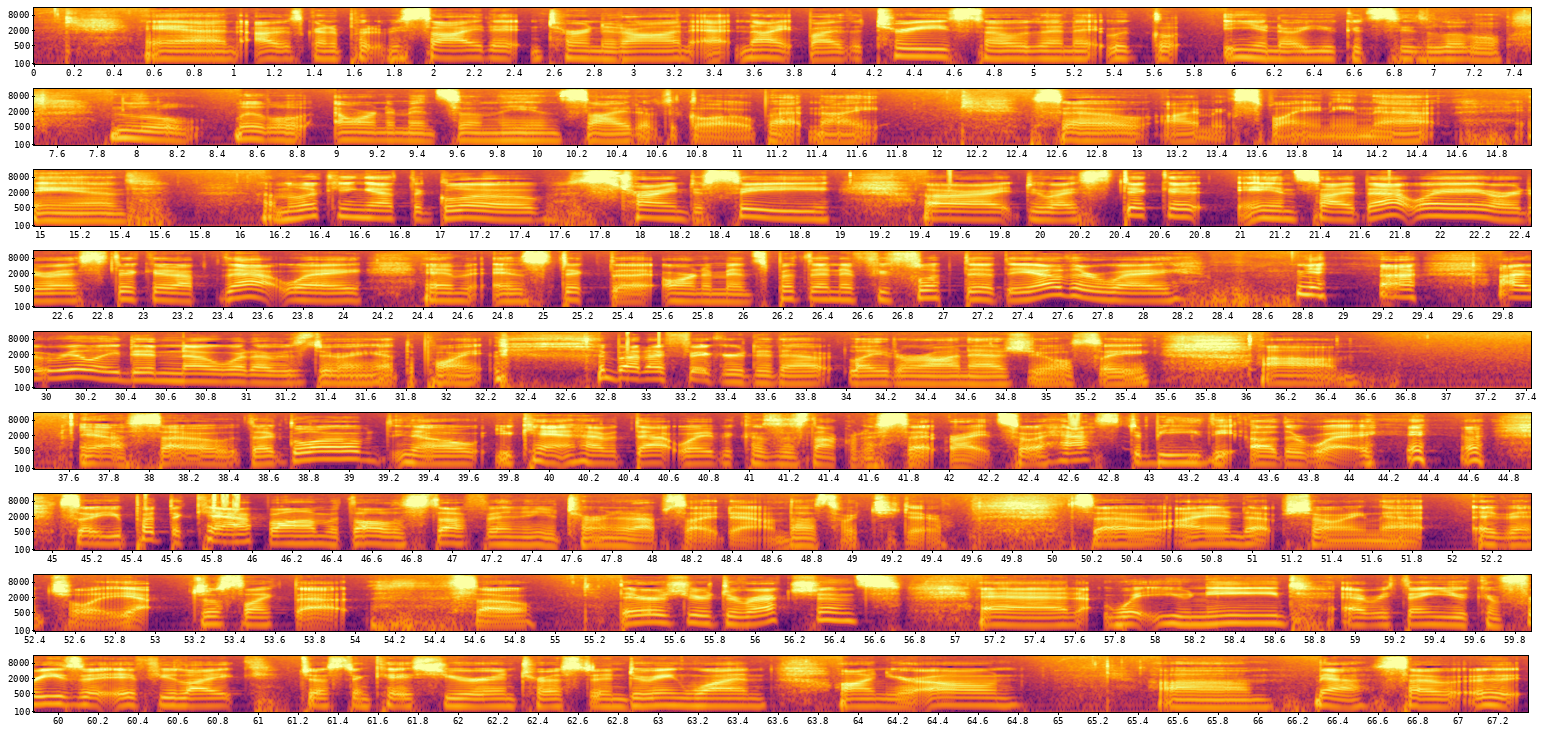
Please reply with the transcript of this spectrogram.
and I was going to put it beside it and turn it on at night by the tree so then it would you know you could see the little little little ornaments on the inside of the globe at night. So I'm explaining that. And I'm looking at the globe, trying to see, all right, do I stick it inside that way or do I stick it up that way and, and stick the ornaments? But then if you flipped it the other way, I really didn't know what I was doing at the point, but I figured it out later on, as you'll see. Um, yeah, so the globe, you know, you can't have it that way because it's not going to sit right. So it has to be the other way. so you put the cap on with all the stuff in and you turn it upside down. That's what you do. So I end up showing that eventually. Yeah, just like that. So there's your directions and what you need everything you can freeze it if you like just in case you're interested in doing one on your own um, yeah so uh,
